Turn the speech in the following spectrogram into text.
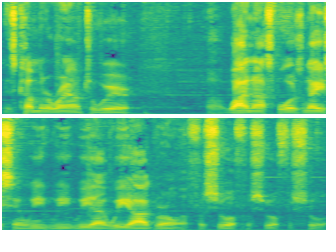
is coming around to where uh, why not Sports Nation? We we we are we are growing for sure, for sure, for sure.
